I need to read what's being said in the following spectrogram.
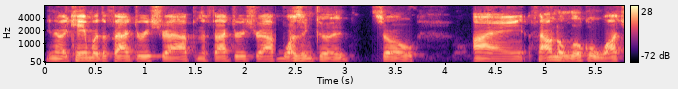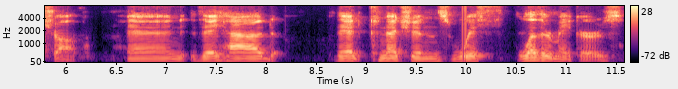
You know, it came with a factory strap, and the factory strap wasn't good. So I found a local watch shop, and they had they had connections with leather makers.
